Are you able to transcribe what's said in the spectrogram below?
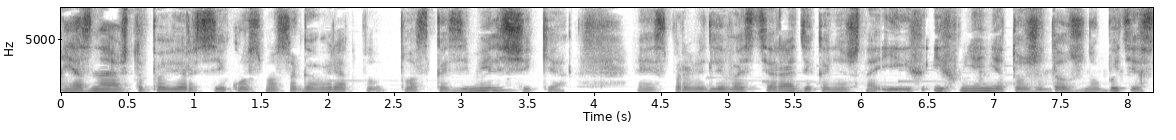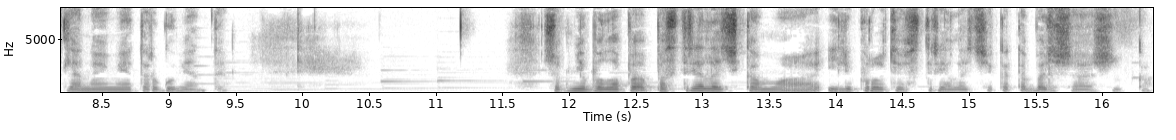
Я знаю, что по версии космоса говорят пл- плоскоземельщики, справедливости ради, конечно, и их, их мнение тоже должно быть, если оно имеет аргументы. Чтобы не было по, стрелочкам а, или против стрелочек. Это большая ошибка.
